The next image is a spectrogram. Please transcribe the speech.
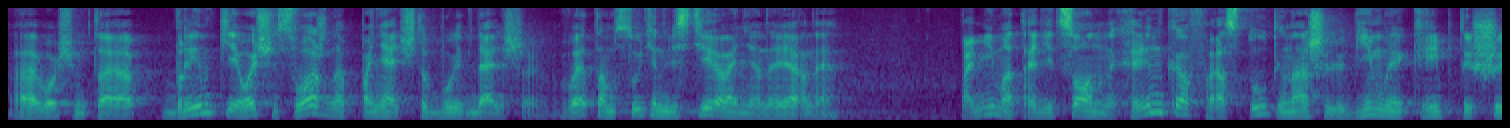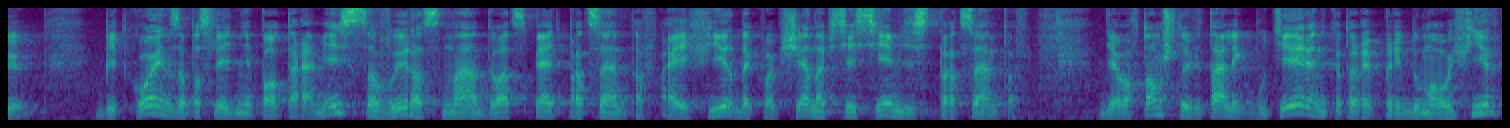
В общем-то, в рынке очень сложно понять, что будет дальше. В этом суть инвестирования, наверное. Помимо традиционных рынков растут и наши любимые криптыши. Биткоин за последние полтора месяца вырос на 25%, а эфир так вообще на все 70%. Дело в том, что Виталик Бутерин, который придумал эфир,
